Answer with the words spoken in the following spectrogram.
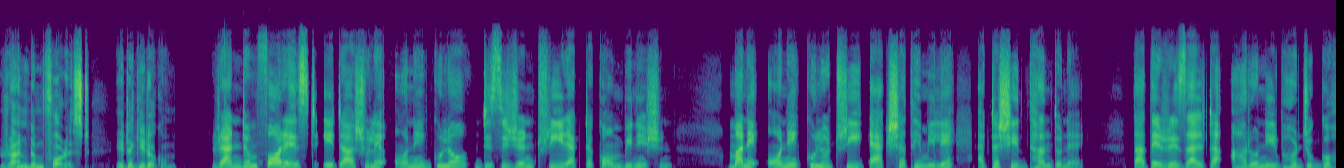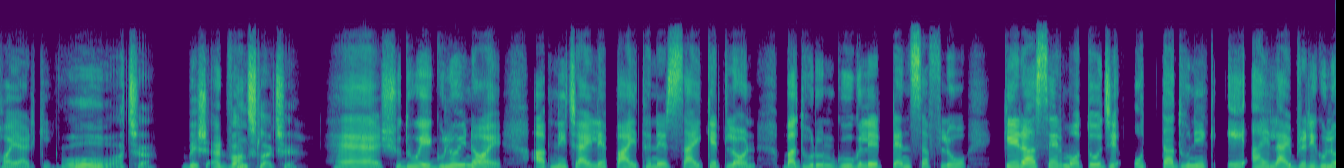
র্যান্ডম ফরেস্ট এটা কি রকম? র্যান্ডম ফরেস্ট এটা আসলে অনেকগুলো ডিসিশন ট্রির একটা কম্বিনেশন মানে অনেকগুলো ট্রি একসাথে মিলে একটা সিদ্ধান্ত নেয়। তাতে রেজাল্টটা আরও নির্ভরযোগ্য হয় আর কি। ও আচ্ছা। বেশ অ্যাডভান্স লাগছে। হ্যাঁ শুধু এগুলোই নয়। আপনি চাইলে পাইথনের সাইকেট লন বা ধরুন গুগলের টেন্সাফ্লো কেরাসের মতো যে অত্যাধুনিক এআই লাইব্রেরিগুলো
